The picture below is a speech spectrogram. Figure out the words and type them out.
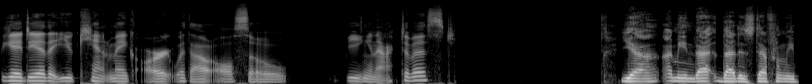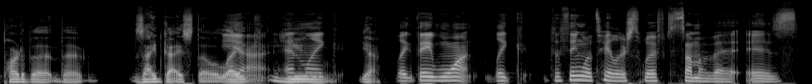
the idea that you can't make art without also being an activist. Yeah, I mean that that is definitely part of the the zeitgeist though. Like yeah, and like yeah. like they want like the thing with Taylor Swift. Some of it is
